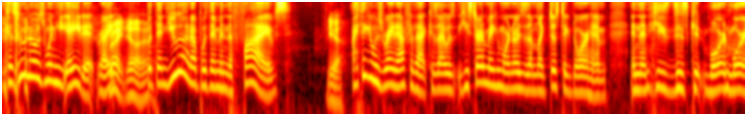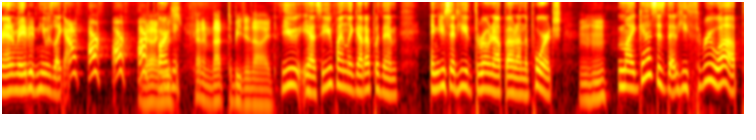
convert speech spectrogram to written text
because who knows when he ate it, right? Right. Yeah. yeah. But then you got up with him in the fives. Yeah. I think it was right after that because I was he started making more noises. I'm like, just ignore him, and then he's just get more and more animated, and he was like, arf, arf, arf, arf, Yeah. He barking. was kind of not to be denied. You yeah, so you finally got up with him, and you said he had thrown up out on the porch. Mm-hmm. My guess is that he threw up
